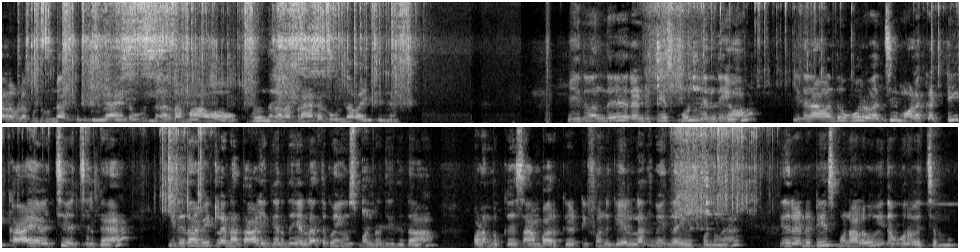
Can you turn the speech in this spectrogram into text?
அளவில் குண்டு குண்டாக இருக்குது பார்த்தீங்களா இந்த உளுந்து நல்லா மாவாகும். உளுந்து நல்லா பிராண்டட் உளுந்தாக வாங்கிக்கோங்க. இது வந்து ரெண்டு டீஸ்பூன் வெந்தயம். இது நான் வந்து ஊற வச்சு முளை கட்டி காய வச்சு வச்சுருக்கேன். இதுதான் வீட்டில் நான் தாளிக்கிறது. எல்லாத்துக்கும் யூஸ் பண்ணுறது இதுதான். குழம்புக்கு சாம்பாருக்கு டிஃபனுக்கு எல்லாத்துக்கும் இதுதான் யூஸ் பண்ணுவேன். இது ரெண்டு டீஸ்பூன் அளவு இதை ஊற வச்சிடணும்.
